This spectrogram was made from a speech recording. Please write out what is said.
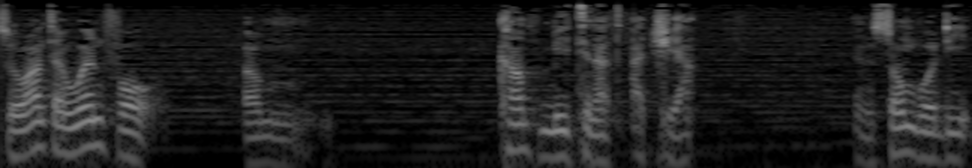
So one time I went for um, camp meeting at Atria, and somebody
